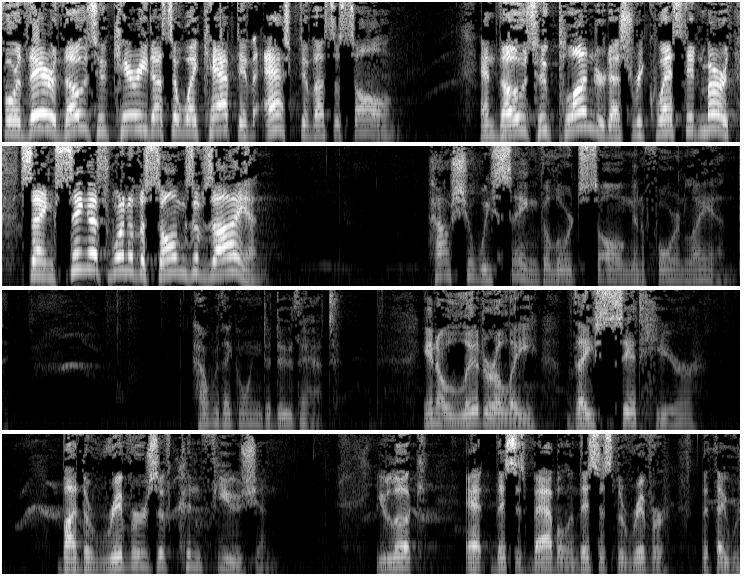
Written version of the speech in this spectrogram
for there those who carried us away captive asked of us a song. And those who plundered us requested mirth, saying, Sing us one of the songs of Zion. How shall we sing the Lord's song in a foreign land? How were they going to do that? You know, literally, they sit here by the rivers of confusion. You look at this is Babylon, this is the river that they were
